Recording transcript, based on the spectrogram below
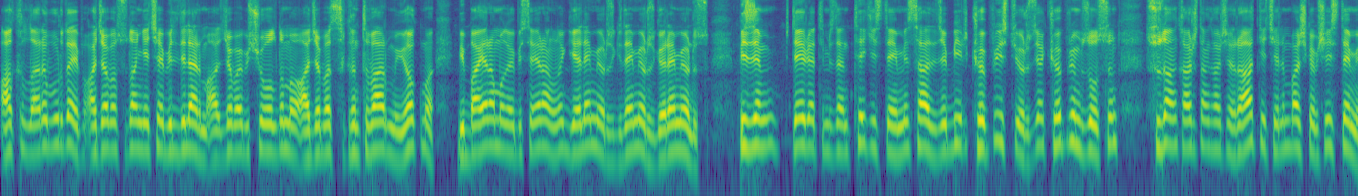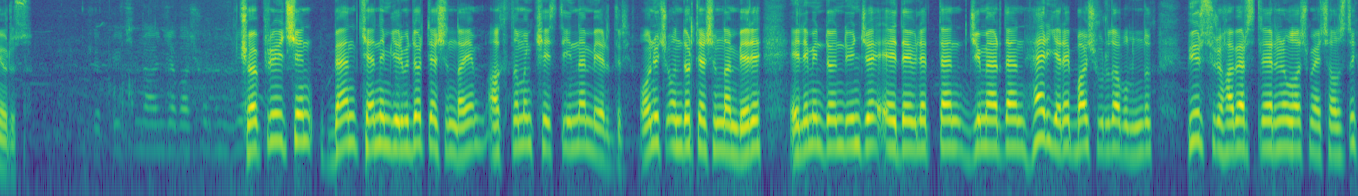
akılları burada hep. Acaba sudan geçebildiler mi? Acaba bir şey oldu mu? Acaba sıkıntı var mı? Yok mu? Bir bayram oluyor, bir seyran oluyor. Gelemiyoruz, gidemiyoruz, göremiyoruz. Bizim devletimizden tek isteğimiz sadece bir köprü istiyoruz ya. Köprümüz olsun. Sudan karşıdan karşıya rahat geçelim. Başka bir şey istemiyoruz. Köprü için ben kendim 24 yaşındayım. Aklımın kestiğinden beridir. 13-14 yaşımdan beri elimin döndüğünce E-Devlet'ten, CİMER'den her yere başvuruda bulunduk. Bir sürü haber sitelerine ulaşmaya çalıştık.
